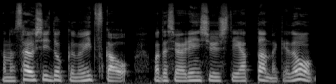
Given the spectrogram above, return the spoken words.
あの、サウシードッグのいつかを私は練習してやったんだけど、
